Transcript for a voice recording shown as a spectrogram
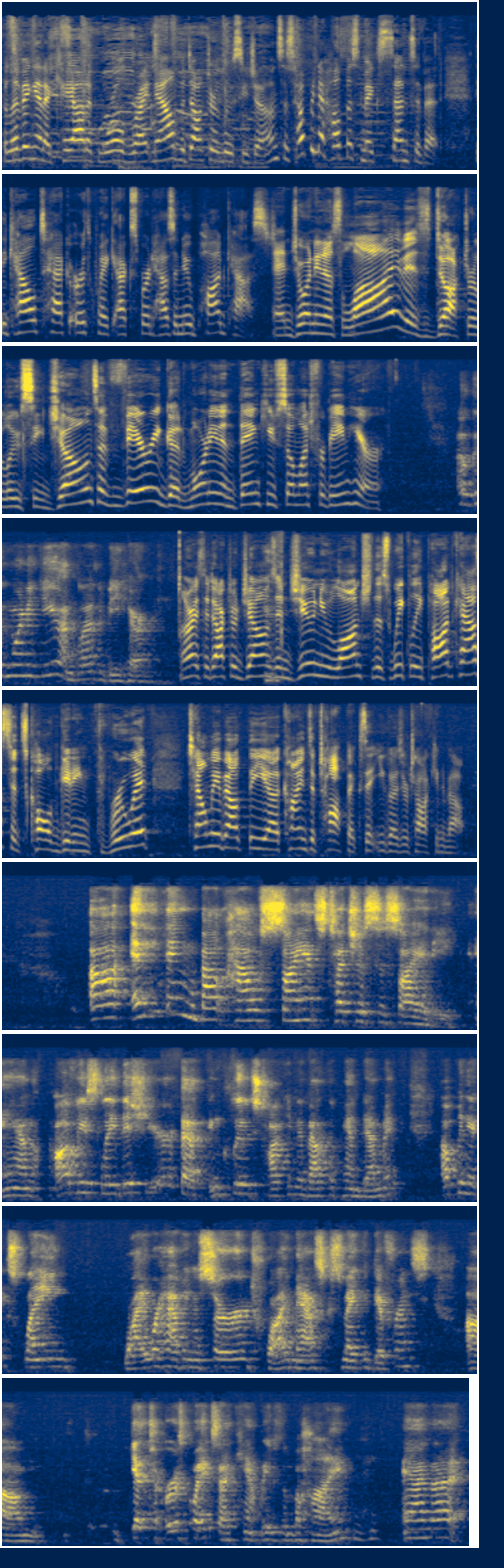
We're living in a chaotic world right now, but Dr. Lucy Jones is hoping to help us make sense of it. The Caltech earthquake expert has a new podcast. And joining us live is Dr. Lucy Jones. A very good morning, and thank you so much for being here. Oh, good morning to you. I'm glad to be here. All right, so Dr. Jones, in June you launched this weekly podcast. It's called Getting Through It. Tell me about the uh, kinds of topics that you guys are talking about. Uh, anything about how science touches society. And obviously, this year that includes talking about the pandemic, helping explain why we're having a surge, why masks make a difference, um, get to earthquakes, I can't leave them behind, mm-hmm. and uh,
